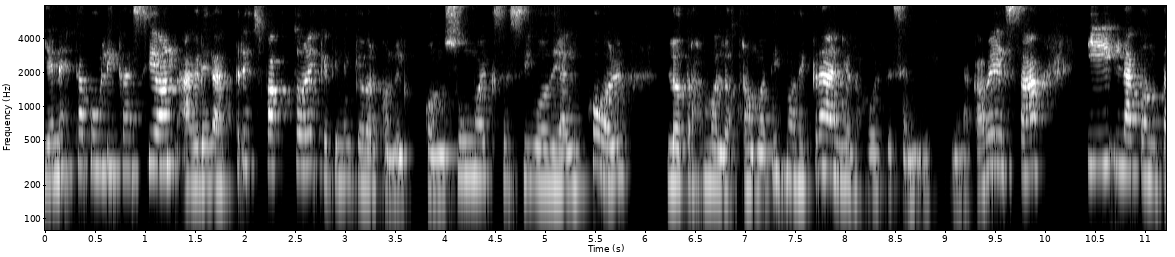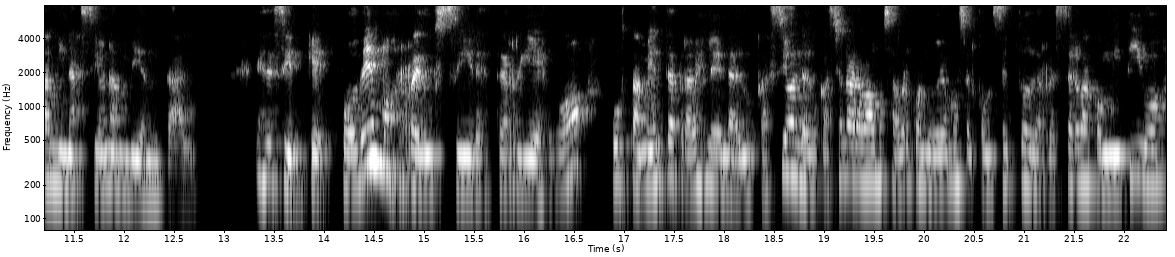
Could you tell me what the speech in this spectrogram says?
y en esta publicación agrega tres factores que tienen que ver con el consumo excesivo de alcohol, los traumatismos de cráneo, los golpes en la cabeza, y la contaminación ambiental. Es decir, que podemos reducir este riesgo justamente a través de la educación. La educación ahora vamos a ver cuando veamos el concepto de reserva cognitivo,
